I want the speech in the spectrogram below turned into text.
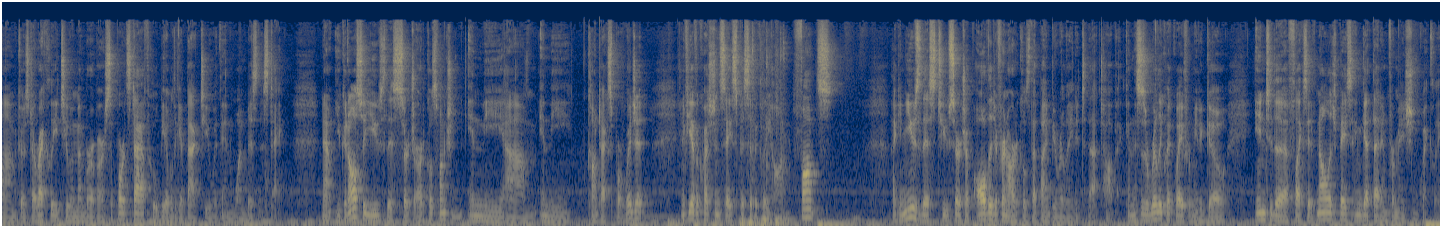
Um, it goes directly to a member of our support staff who will be able to get back to you within one business day. Now, you can also use this search articles function in the, um, in the contact support widget. And if you have a question, say specifically on fonts, I can use this to search up all the different articles that might be related to that topic. And this is a really quick way for me to go into the Flexitive knowledge base and get that information quickly.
